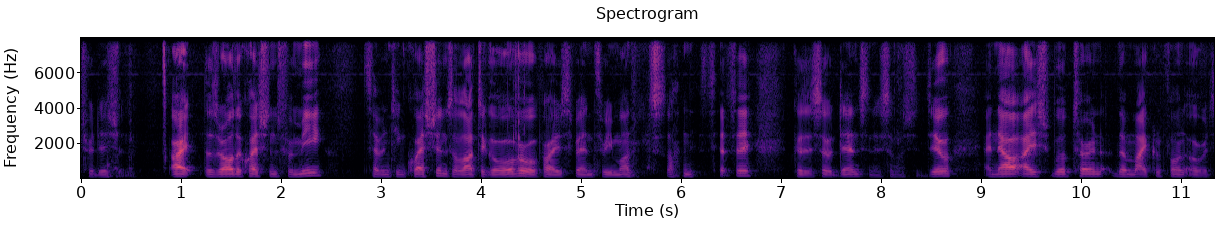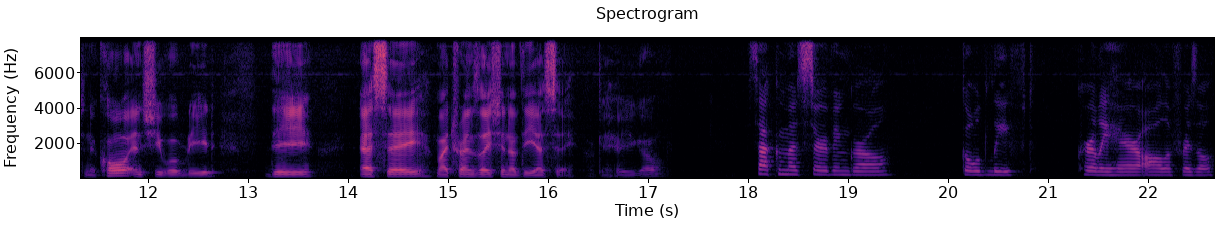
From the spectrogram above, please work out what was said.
tradition. All right, those are all the questions for me. 17 questions, a lot to go over. We'll probably spend three months on this essay because it's so dense and there's so much to do. And now I will turn the microphone over to Nicole and she will read the essay, my translation of the essay. Okay, here you go. Sakuma's serving girl, gold leafed, curly hair all a frizzle.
